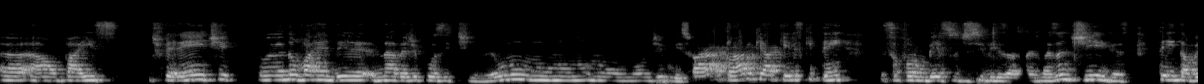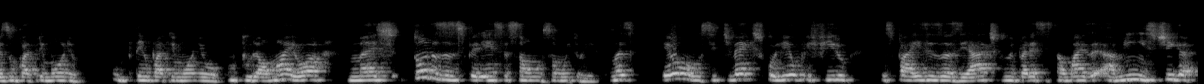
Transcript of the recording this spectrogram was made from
uh, a um país diferente uh, não vai render nada de positivo. Eu não, não, não, não, digo isso. Ah, claro que há aqueles que têm, foram berços de civilizações mais antigas, têm talvez um patrimônio tem um patrimônio cultural maior, mas todas as experiências são, são muito ricas. Mas eu, se tiver que escolher, eu prefiro os países asiáticos, me parece que estão mais. A mim instiga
